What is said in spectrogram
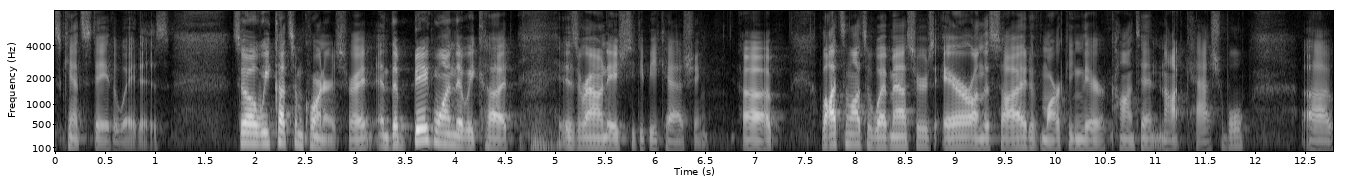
this can't stay the way it is. So we cut some corners, right? And the big one that we cut is around HTTP caching. Uh, lots and lots of webmasters err on the side of marking their content not cacheable. Uh,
